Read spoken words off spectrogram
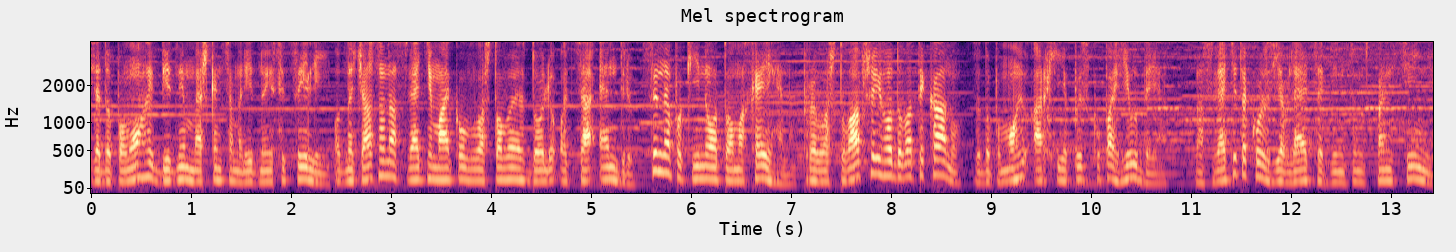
для допомоги бідним мешканцям рідної Сицилії. Одночасно на святі Майкл влаштовує долю отця Ендрю, сина покійного Тома Хейгена, прилаштувавши його до Ватикану за допомогою архієпископа Гілдея. На святі також з'являється Вінсент Пансіні,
